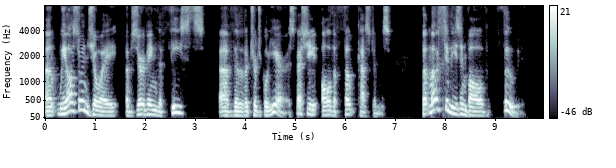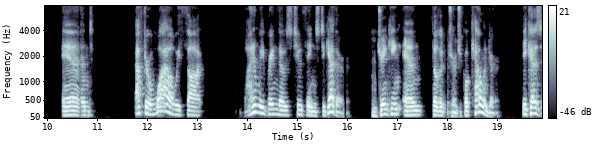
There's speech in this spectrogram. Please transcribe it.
Um, we also enjoy observing the feasts of the liturgical year, especially all the folk customs. But most of these involve food. And after a while, we thought, why don't we bring those two things together, mm-hmm. drinking and the liturgical calendar? Because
